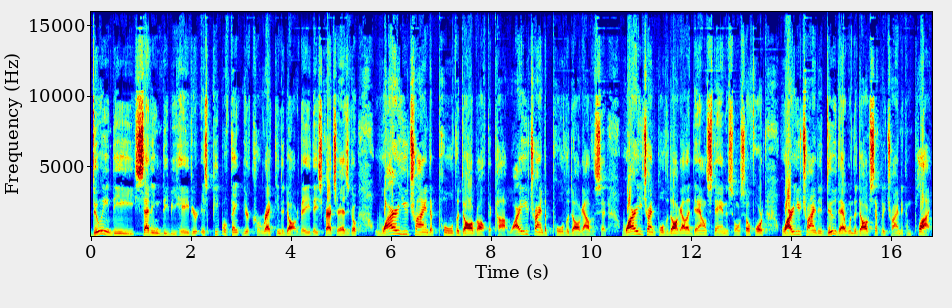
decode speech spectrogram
doing the setting the behavior is people think you're correcting the dog. They, they scratch their heads and go, why are you trying to pull the dog off the cot? Why are you trying to pull the dog out of the set? Why are you trying to pull the dog out of the down, stand, and so on and so forth? Why are you trying to do that when the dog's simply trying to comply?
